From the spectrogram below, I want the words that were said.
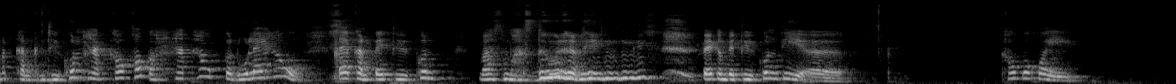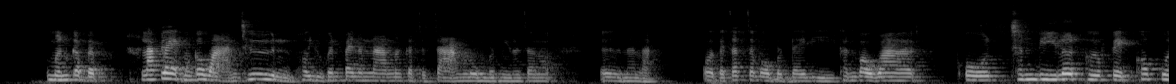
มันคันคันถือคนหักเขาเขาก็หักเขาก็ดูแลเขาแต่คันไปถือคนมาสมัสดูอะไรแต่คันไปถือคนที่ เออเขาบ่ค่อยเหมือนกับแบบรักแรกมันก็หวานชื่น พออยู่กันไปนานๆ มันก็จะจางลงแบบนี้นะจ๊ะเนาะ เออ นั่นแหละโอ้ยแต่จักจะบอกแบบใดดี คันบอกว่า โอ้ฉันดีเลิศเพอร์เฟกครอบครัว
